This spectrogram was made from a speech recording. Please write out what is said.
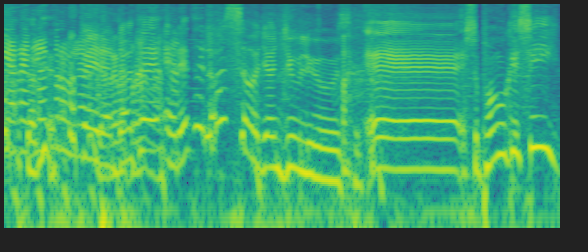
Y arregló el problema. Pero entonces eres celoso, John Julius. Eh, supongo que sí.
